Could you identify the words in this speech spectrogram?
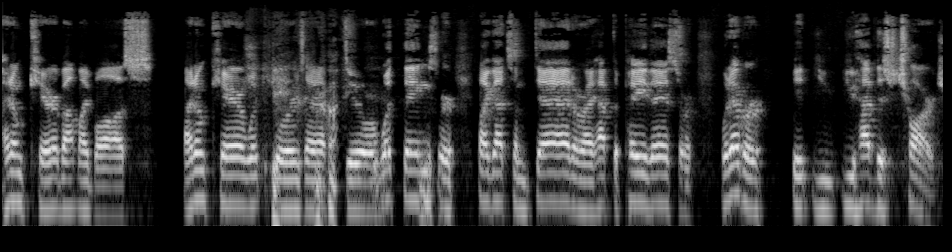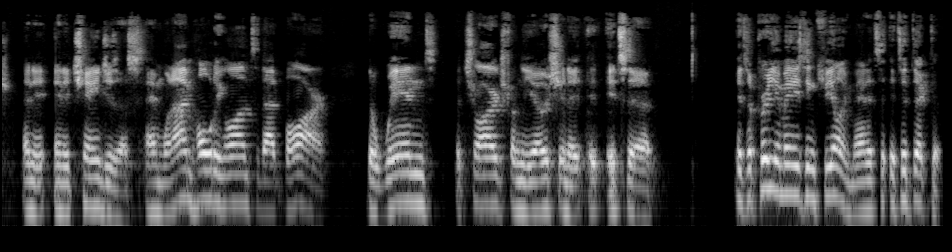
I don't care about my boss. I don't care what chores I have to do or what things, or if I got some debt or I have to pay this or whatever. It, you you have this charge and it and it changes us. And when I'm holding on to that bar, the wind, the charge from the ocean, it, it, it's a it's a pretty amazing feeling, man. It's it's addictive.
